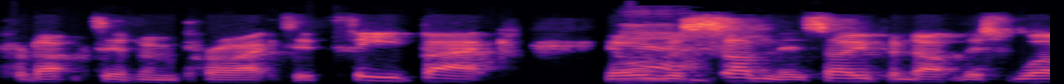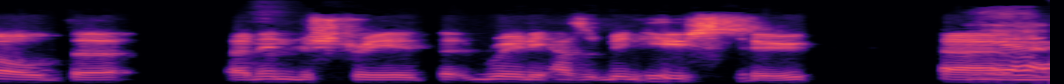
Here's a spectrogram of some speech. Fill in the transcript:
productive and proactive feedback. You know, yeah. All of a sudden, it's opened up this world that an industry that really hasn't been used to. Um, yeah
